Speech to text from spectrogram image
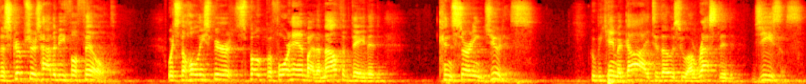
The Scriptures had to be fulfilled, which the Holy Spirit spoke beforehand by the mouth of David concerning Judas, who became a guide to those who arrested Jesus.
